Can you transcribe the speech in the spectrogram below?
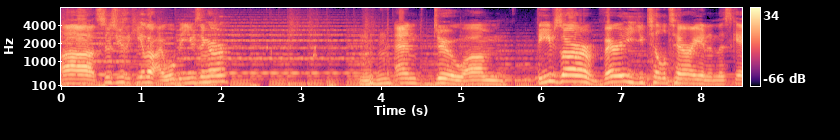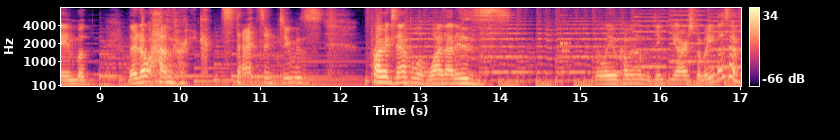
Uh, since she's a healer, I will be using her. Mm-hmm. And do um, thieves are very utilitarian in this game, but they don't have very good stats, and Dew is prime example of why that is. Really coming with a dinky Irish still, but he does have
